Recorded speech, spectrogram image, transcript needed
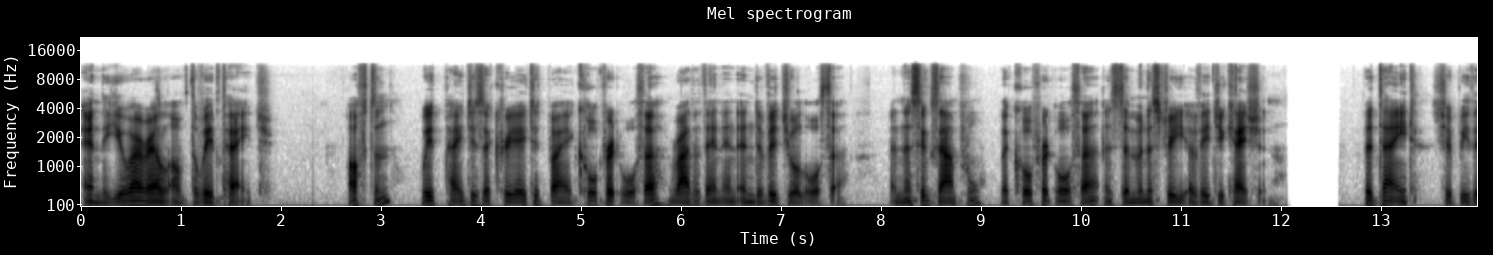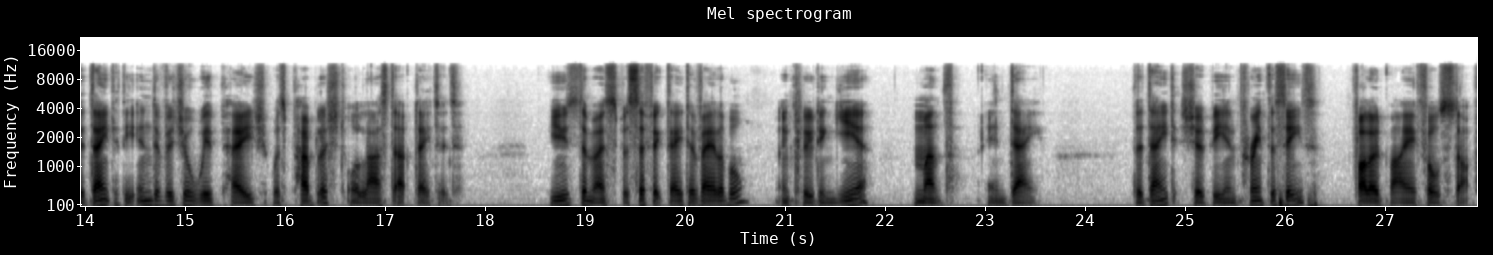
and the URL of the web page. Often, web pages are created by a corporate author rather than an individual author. In this example, the corporate author is the Ministry of Education. The date should be the date the individual web page was published or last updated. Use the most specific date available, including year, month, and day. The date should be in parentheses, followed by a full stop.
